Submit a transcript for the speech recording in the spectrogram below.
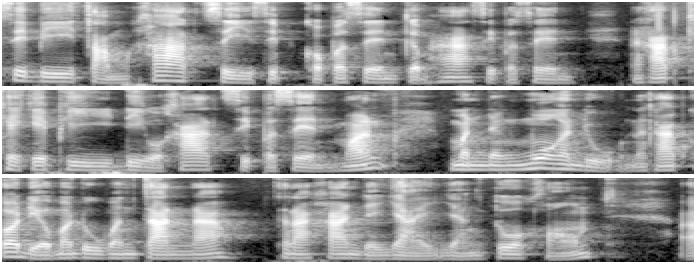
SCB ต่ำคาด 40กว่าเปอร์เซ็นต์เกือบ 50%นะครับ KKP ดีกว่าคาด 10%เพราะฉะนั้นมันยังมั่วกันอยู่นะครับ ก็เดี๋ยวมาดูวันจันทร์นะ ธนาคารใหญ่ ๆ อย่างตัวของอ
